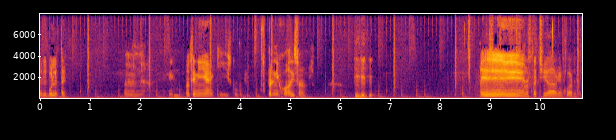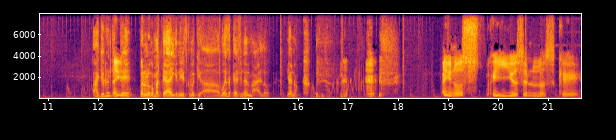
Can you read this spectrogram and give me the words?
El bullet time. Mm, no. Sí, No tenía aquí, es como que- Pero ni jugado Dishonored. Eh, Dishonored está chido, deberían jugarlo. ah, yo lo intenté, pero luego maté a alguien y es como que, ah, voy a sacar el final malo. Ya no. Hay unos jueguillos en los que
